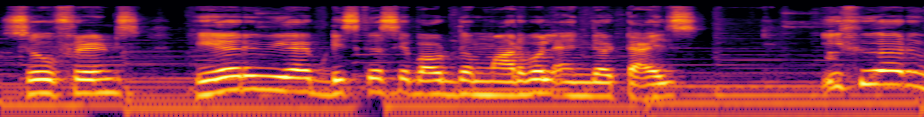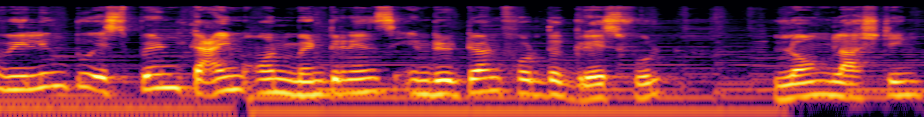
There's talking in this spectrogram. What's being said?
So friends here we have discussed about the marble and the tiles. If you are willing to spend time on maintenance in return for the graceful long lasting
